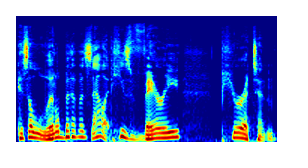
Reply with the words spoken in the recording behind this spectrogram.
is a little bit of a zealot. He's very Puritan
